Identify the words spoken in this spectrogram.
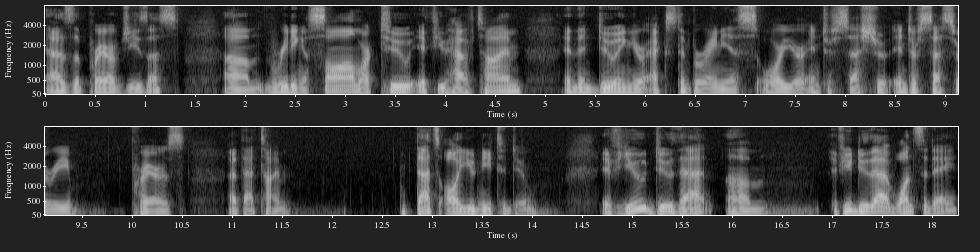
as the prayer of Jesus, um, reading a psalm or two if you have time, and then doing your extemporaneous or your intercessory prayers at that time. That's all you need to do. If you do that, um, if you do that once a day,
